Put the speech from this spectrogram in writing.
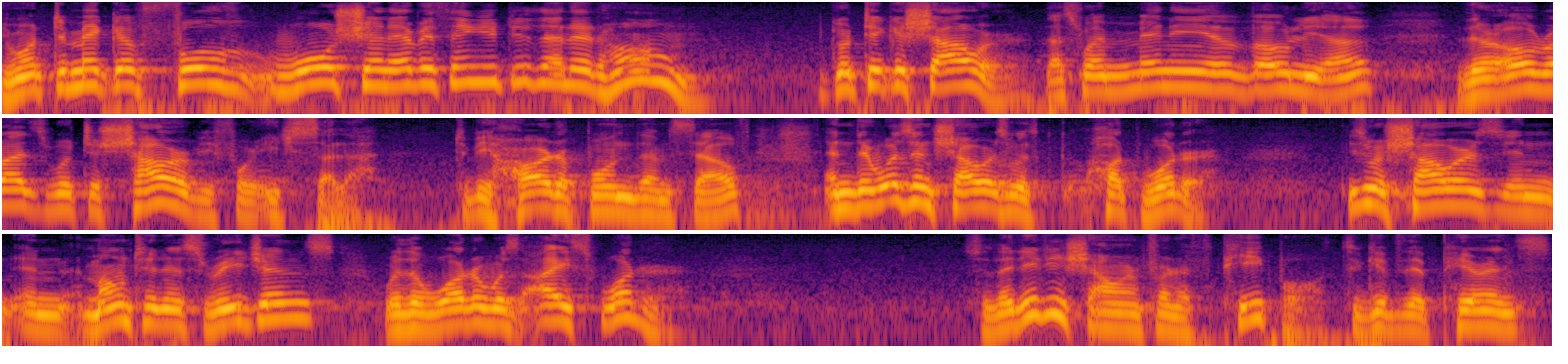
You want to make a full wash and everything, you do that at home. Go take a shower. That's why many of awliya their awrads were to shower before each salah, to be hard upon themselves. And there wasn't showers with hot water. These were showers in, in mountainous regions where the water was ice water. So they didn't shower in front of people to give the appearance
